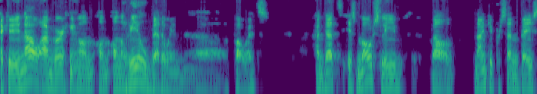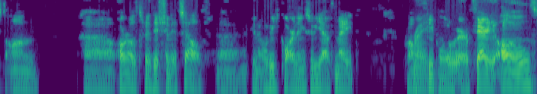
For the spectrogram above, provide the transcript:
actually now I'm working on, on, on real Bedouin uh, poets. And that is mostly, well, 90% based on uh, oral tradition itself, uh, you know, recordings we have made from right. people who were very old,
